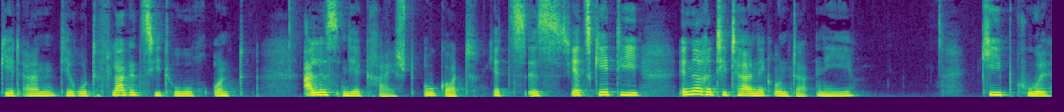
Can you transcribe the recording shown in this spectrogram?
geht an, die rote Flagge zieht hoch und alles in dir kreischt. Oh Gott, jetzt ist, jetzt geht die innere Titanic unter. Nee. Keep cool.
